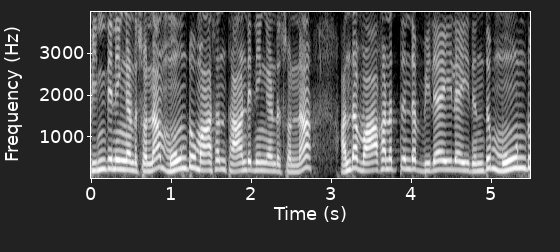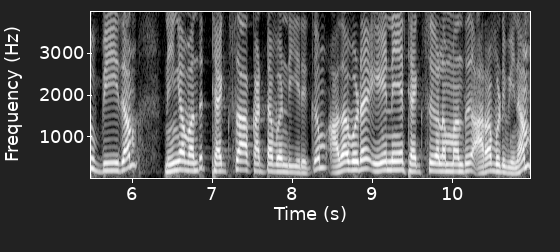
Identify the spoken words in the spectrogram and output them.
பிந்தினீங்கன்னு சொன்னால் மூன்று மாதம் தாண்டினீங்கன்னு சொன்னால் அந்த வாகனத்தின் விலையில் இருந்து மூன்று வீதம் நீங்கள் வந்து டெக்ஸாக கட்ட வேண்டி இருக்கும் அதை விட ஏனைய டெக்ஸுகளும் வந்து அறவிடுவினம்.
